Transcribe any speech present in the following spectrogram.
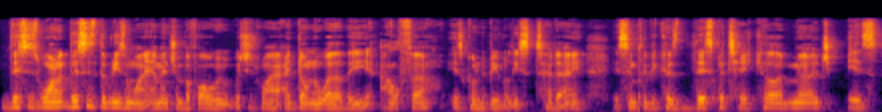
this is one this is the reason why I mentioned before, which is why I don't know whether the alpha is going to be released today. Is simply because this particular merge is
